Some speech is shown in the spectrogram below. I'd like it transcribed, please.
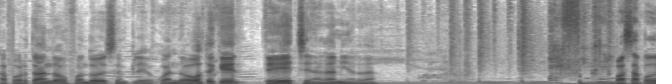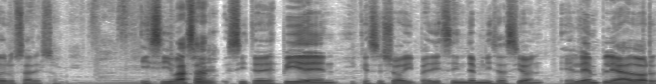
aportando a un fondo de desempleo. Cuando vos te queden, te echen a la mierda, vas a poder usar eso. Y si vas a, Sí. si te despiden y qué sé yo y pedís indemnización, el empleador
